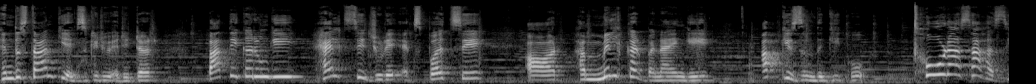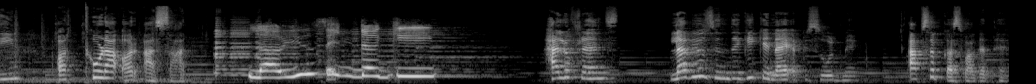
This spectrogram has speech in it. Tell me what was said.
हिंदुस्तान की एग्जीक्यूटिव एडिटर बातें करूँगी हेल्थ से जुड़े एक्सपर्ट से और हम मिलकर बनाएँगे आपकी ज़िंदगी को थोड़ा सा हसीन और थोड़ा और आसान। लव यू ज़िंदगी। हेलो फ्रेंड्स लव यू ज़िंदगी के नए एपिसोड में आप सबका स्वागत है।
